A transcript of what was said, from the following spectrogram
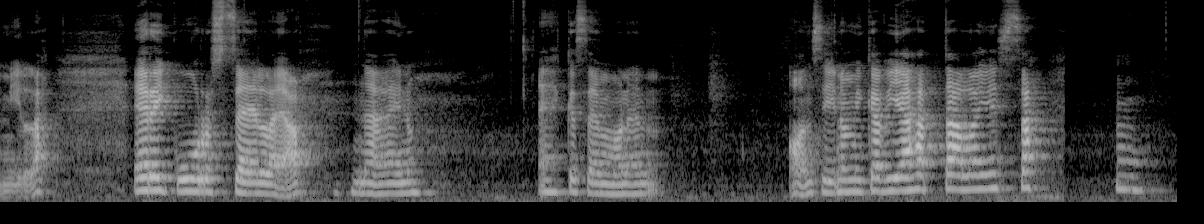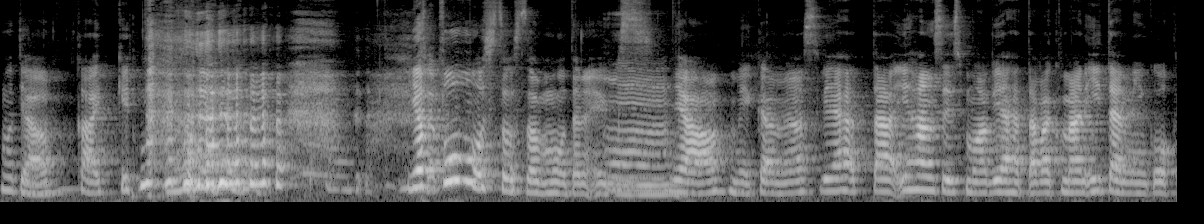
niillä eri kursseilla ja näin. Ehkä semmonen on siinä, mikä viehättää lajissa. Mm. Mut joo, kaikki. ja puvustus on muuten yksi, mm. joo, mikä myös viehättää. Ihan siis mua viehättää, vaikka mä en itse niinku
